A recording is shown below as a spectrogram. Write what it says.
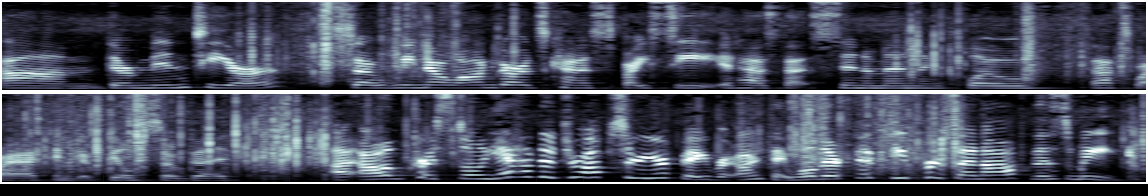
Um, they're mintier. So we know On Guard's kind of spicy. It has that cinnamon and clove. That's why I think it feels so good. Uh, oh, Crystal, yeah, the drops are your favorite, aren't they? Well, they're 50% off this week.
